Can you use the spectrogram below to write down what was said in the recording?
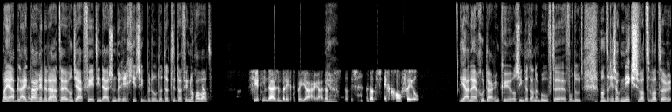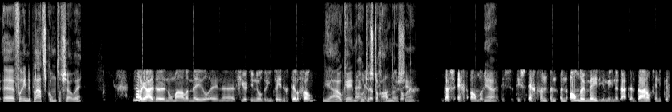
Nou ja, blijkbaar inderdaad. Hè? Want ja, 14.000 berichtjes. Ik bedoel, dat, dat, vind ik nogal wat. 14.000 berichten per jaar, ja. Dat, Ja. Is, dat, is, dat is echt gewoon veel. Ja, nou ja, goed, daarin kun je wel zien dat aan de behoefte eh, voldoet. Want er is ook niks wat, wat er eh, voor in de plaats komt of zo, hè? Nou ja, de normale mail en eh 14023 telefoon. Ja, oké, maar goed, dat is toch anders, toch- ja. Dat is echt anders. Ja. ja. Het, is, het is echt een, een, een ander medium inderdaad. En daarom vind ik het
